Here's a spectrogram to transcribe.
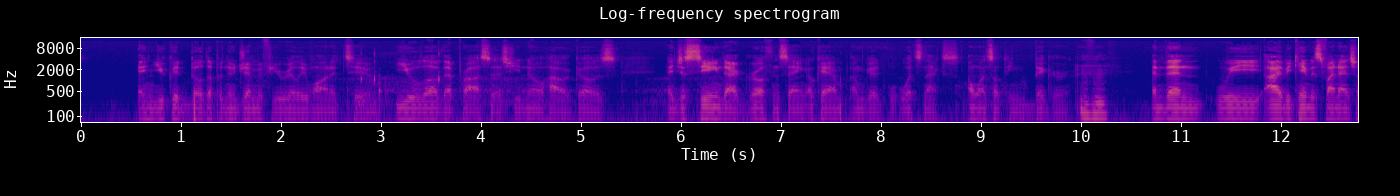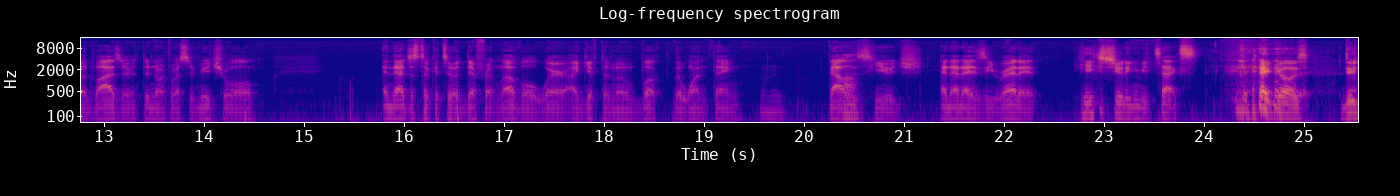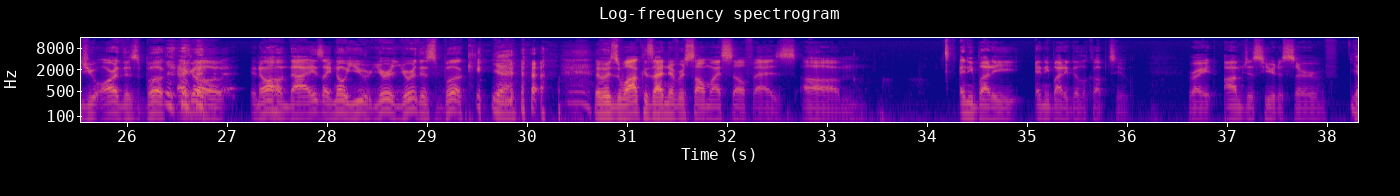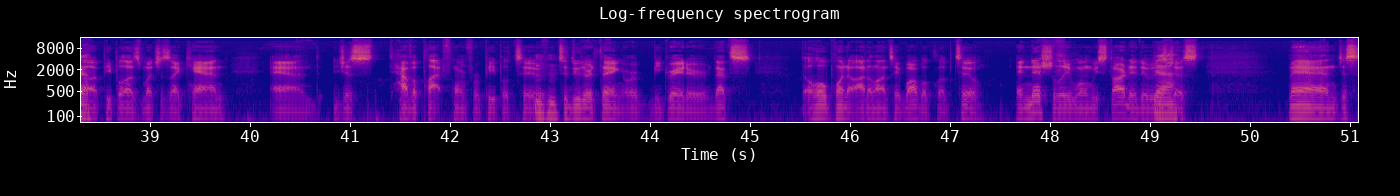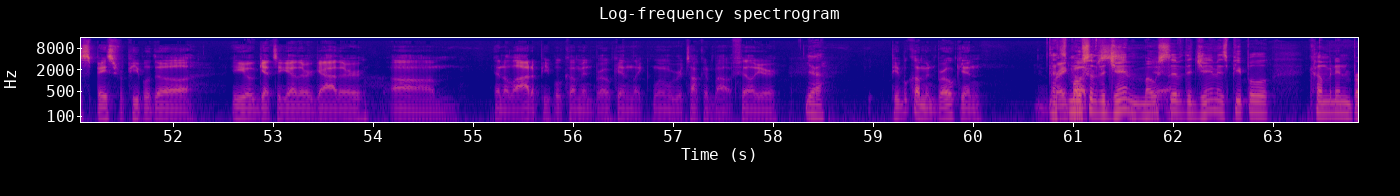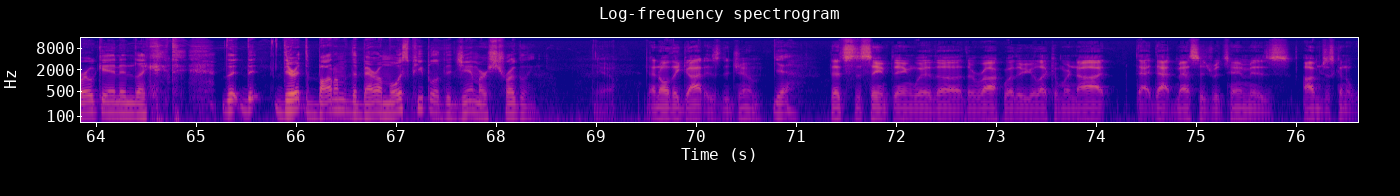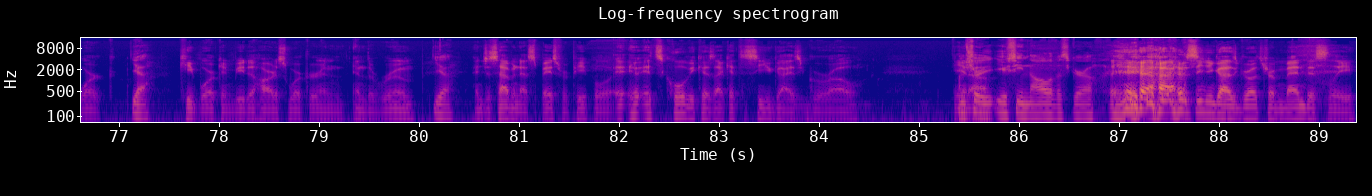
and you could build up a new gym if you really wanted to. You love that process. You know how it goes, and just seeing that growth and saying, "Okay, I'm I'm good. What's next? I want something bigger." Mm-hmm. and then we I became his financial advisor through Northwestern Mutual, and that just took it to a different level where I gifted him a book, The One Thing. Mhm. That Wow. was huge. And then as he read it, he's shooting me texts and goes, "Dude, you are this book." I go, "No, I'm not." He's like, "No, you you're you're this book." Yeah. it was wild because I never saw myself as um anybody anybody to look up to, right? I'm just here to serve Yeah. uh, people as much as I can, and just have a platform for people to Mhm. to do their thing or be greater. That's the whole point of Adelante Barbell Club too. Initially, when we started, it was Yeah. just man, just a space for people to you know get together, gather. Um, and a lot of people come in broken, like when we were talking about failure. Yeah. people come in broken. That's most of the gym. Most Yeah. of the gym is people coming in broken and like the, the, they're at the bottom of the barrel. Most people at the gym are struggling. Yeah, and all they got is the gym. Yeah. That's the same thing with uh, the Rock, whether you like him or not. That that message with him is, I'm just gonna work. Yeah. Keep working, be the hardest worker in in the room. Yeah. and just having that space for people. It, it- it's cool because I get to see you guys grow. you I'm sure you've seen all of us grow. yeah, I've seen you guys grow tremendously,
